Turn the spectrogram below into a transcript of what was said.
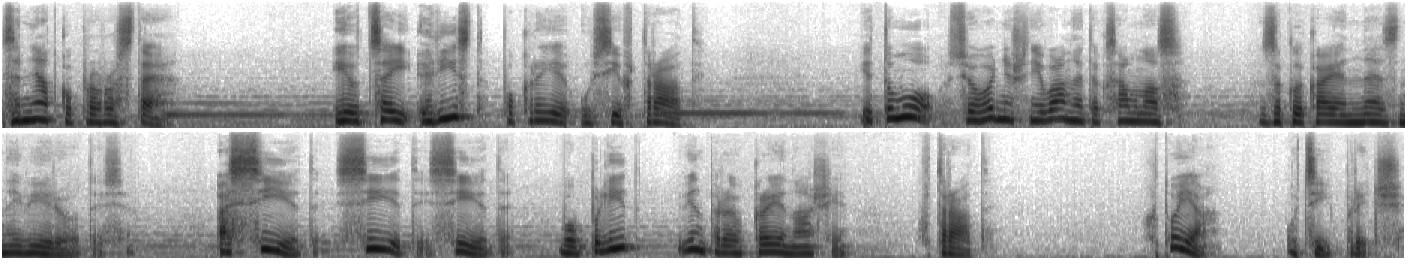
зернятко проросте. І цей ріст покриє усі втрати. І тому сьогоднішній Івангелій так само нас закликає не зневірюватися, а сіяти, сіяти, сіяти, бо плід він перекриє наші втрати. Хто я у цій притчі?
